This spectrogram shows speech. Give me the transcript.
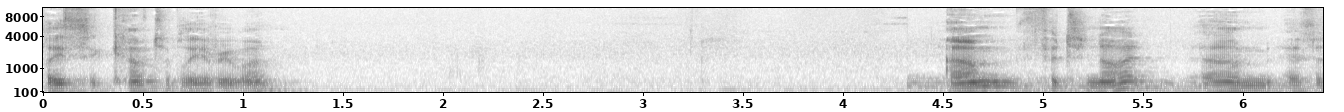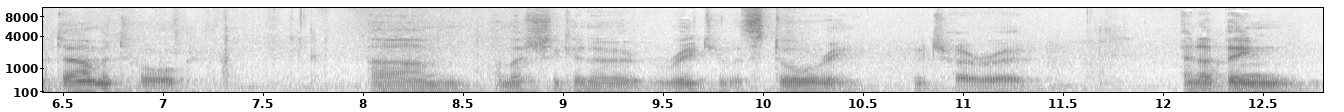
Please sit comfortably, everyone. Um, for tonight, um, as a Dharma talk, um, I'm actually going to read you a story which I wrote. And I've been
